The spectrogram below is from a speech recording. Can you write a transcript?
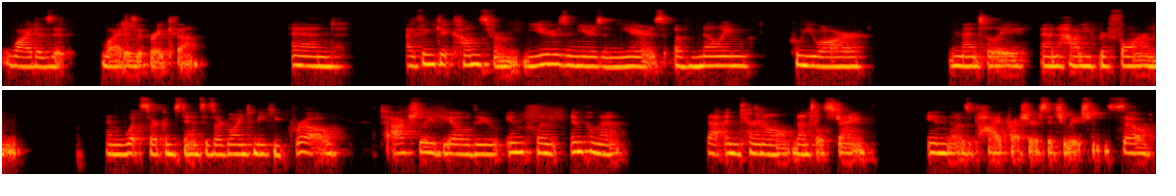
why does it why does it break them? And I think it comes from years and years and years of knowing who you are, mentally and how you perform and what circumstances are going to make you grow to actually be able to implement implement that internal mental strength in those high pressure situations. So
